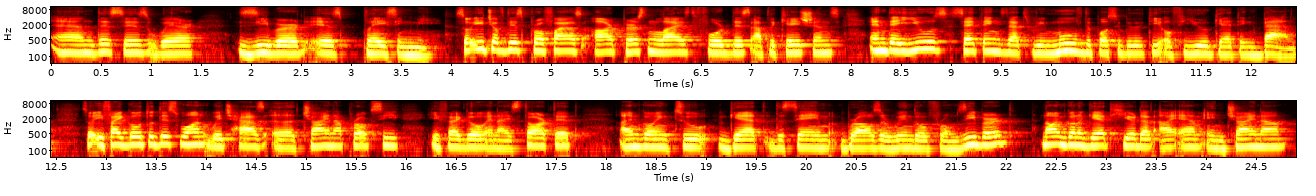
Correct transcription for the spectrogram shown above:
and this is where Zibird is placing me. So each of these profiles are personalized for these applications and they use settings that remove the possibility of you getting banned. So if I go to this one, which has a China proxy, if I go and I start it, I'm going to get the same browser window from Zibird. Now I'm going to get here that I am in China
